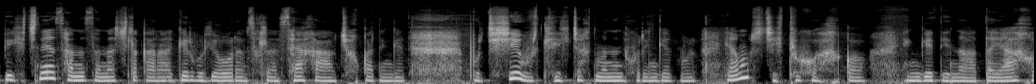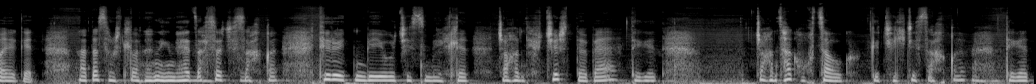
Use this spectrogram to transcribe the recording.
Би хичнээн санаа санаачлаг гараа гэр бүлийн уур амьсгалаа сайхан авч явах гээд ингээд бүр жишээ хүртэл хэлж яхад манай нөхөр ингээд бүр ямар ч итгэх байхгүй. Ингээд энэ одоо яах вэ гэд надаас хүртэл нэг найз асууж ирсэн байхгүй. Тэр үед нь би юу гэж хэлсэн бэ гэхлээр жоохон төвчээртэй бай. Тэгээд жоохон цаг хугацаа өг гэж хэлж ирсэн аахгүй. Тэгээд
